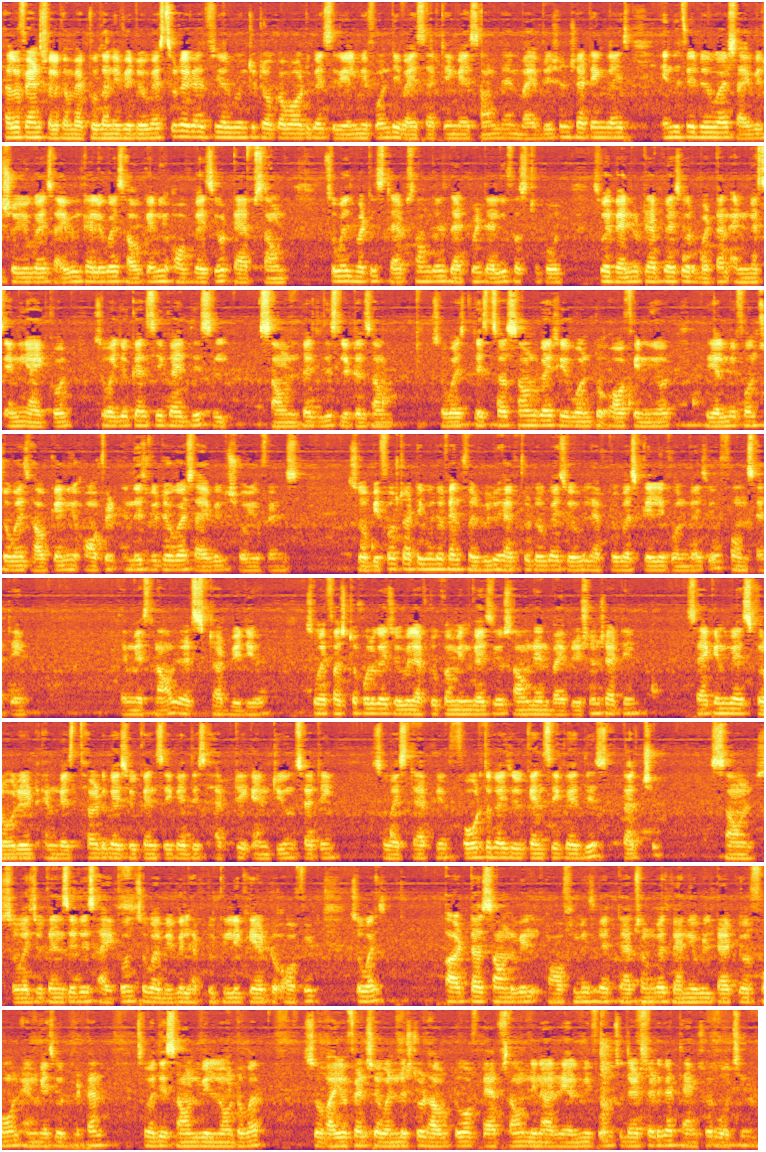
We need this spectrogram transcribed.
hello friends welcome back to the new video guys. Today guys we are going to talk about guys realme phone device setting guys sound and vibration setting guys. In this video guys i will show you guys i will tell you guys how can you off guys your tap sound. So guys what is tap sound guys? That will tell you first of all. So when you tap guys your button and miss any icon. So as you can see guys this sound guys this little sound. So guys this sound guys you want to off in your realme phone. So guys how can you off it? In this video guys i will show you friends so before starting fan what will you have to do guys you will have to guys click on guys your phone setting. Then guys now let's start video. So first of all guys you will have to come in guys your sound and vibration setting. Second guys scroll it. And guys third guys you can see guys this haptic and tune setting. So guys tap here. Fourth guys you can see guys this touch sound. So as you can see this icon. So guys, we will have to click here to off it. So guys our sound will off means guys tap sound guys when you will tap your phone and guys your button. So guys, this sound will not work so i hope friends you have understood how to off tap sound in our realme phone. So that's it guys. Thanks for watching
